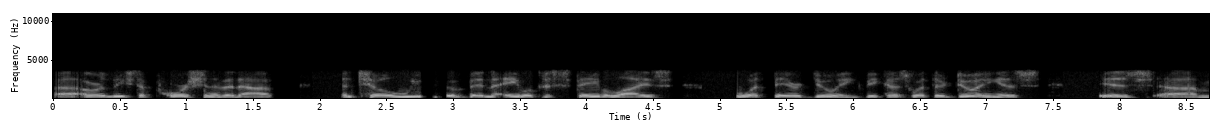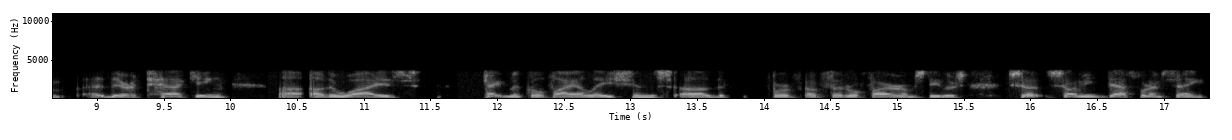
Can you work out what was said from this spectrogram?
uh, or at least a portion of it out, until we have been able to stabilize what they're doing, because what they're doing is is um, they're attacking uh, otherwise technical violations uh, the, for of federal firearms dealers. So, so I mean, that's what I'm saying.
